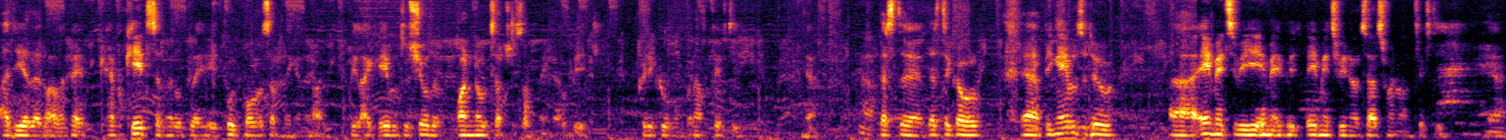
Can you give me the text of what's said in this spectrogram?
idea that I'll have, have kids and they'll play football or something, and I'll be like able to show them one no touch or something. That would be pretty cool when I'm 50. Yeah, that's the that's the goal. Yeah, being able to do uh, AMATV, AMATV, AMATV no touch when I'm 50. Yeah.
